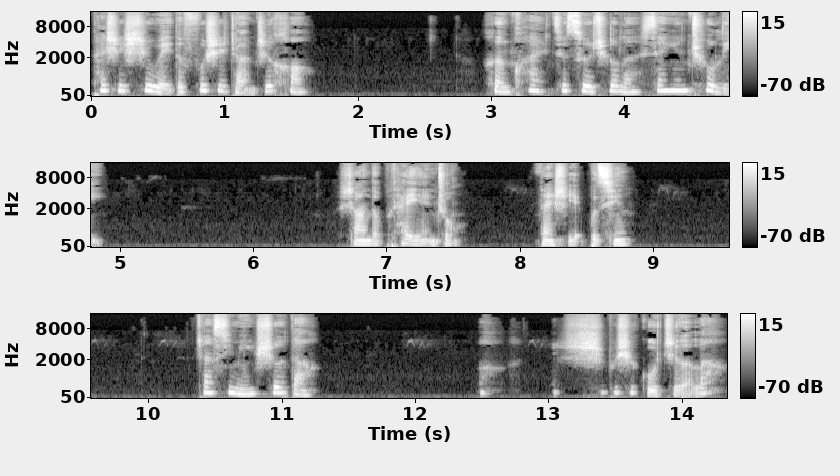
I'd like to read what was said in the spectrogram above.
她是市委的副市长之后，很快就做出了相应处理。伤的不太严重，但是也不轻。张新明说道：“是不是骨折了？”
